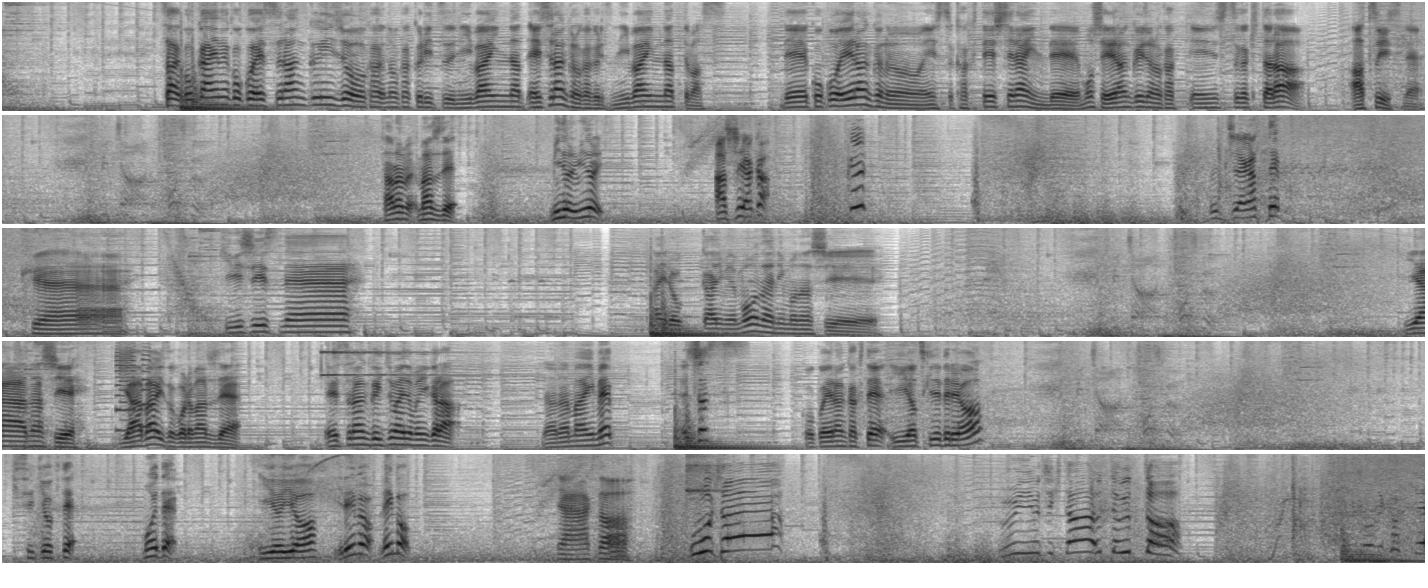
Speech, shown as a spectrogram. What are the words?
さあ5回目ここ S ランク以上の確率2倍になって S ランクの確率2倍になってます。でここ A ランクの演出確定してないんでもし A ランク以上の演出が来たら熱いですね。頼むマジで。緑緑。足赤。く打ち上がって。くー。厳しいっすね。はい6回目も何もなし。いやなし。やばいぞこれマジで。S ランク1枚でもいいから。7枚目。よっしゃっす。ここ A ラン確定。いいよ突き出てるよ。奇跡起きて。燃えて。いいよいいよレインボーレインボー。いやーくそ。うわ来たー。不意打ちきたー。打った打った。正直確定。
